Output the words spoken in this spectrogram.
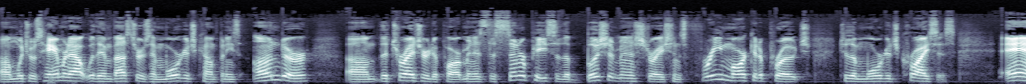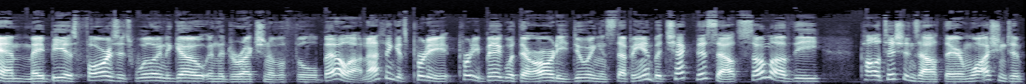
um, which was hammered out with investors and mortgage companies under um, the Treasury Department, is the centerpiece of the Bush administration's free market approach to the mortgage crisis, and may be as far as it's willing to go in the direction of a full bailout. And I think it's pretty pretty big what they're already doing and stepping in. But check this out: some of the politicians out there in Washington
